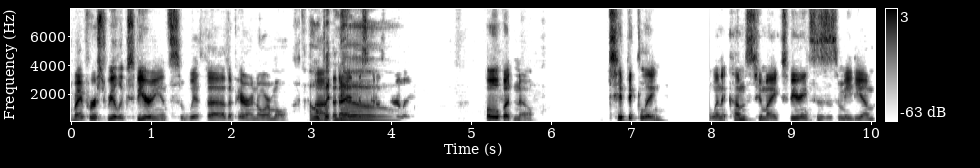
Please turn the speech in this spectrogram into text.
my first real experience with uh, the paranormal. Oh, uh, but that I had discussed no. Oh, but no. Typically, when it comes to my experiences as a medium,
